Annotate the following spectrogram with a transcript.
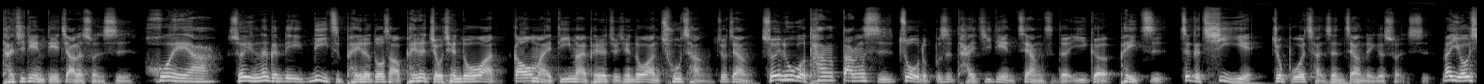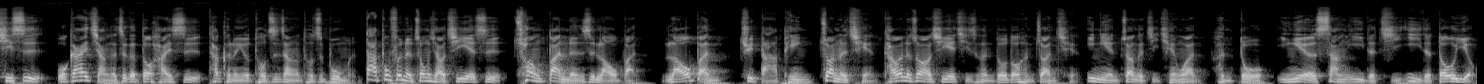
台积电跌价的损失？会啊，所以那个例例子赔了多少？赔了九千多万，高买低卖赔了九千多万，出场就这样。所以如果他当时做的不是台积电这样子的一个配置，这个企业就不会产生这样的一个损失。那尤其是我刚才讲的这个，都还是他可能有投资长的投资部门，大部分的中小企业是创办人是老板。老板去打拼赚了钱，台湾的中小企业其实很多都很赚钱，一年赚个几千万，很多营业额上亿的、几亿的都有。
